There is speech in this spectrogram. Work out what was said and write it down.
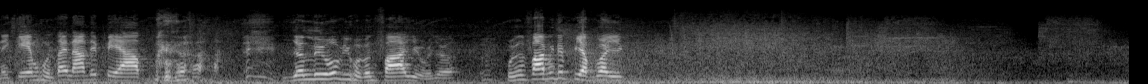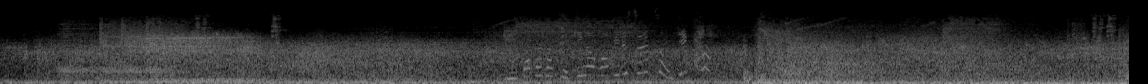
ในเกมหุ่นใต้น้ำได้เปรียบ อย่าลืมว่ามีหุ่นบนฟ้าอยู่ใช่ไหมหุ่นบนฟ้าไม่ได้เปรียบกว่าอีก โอเค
